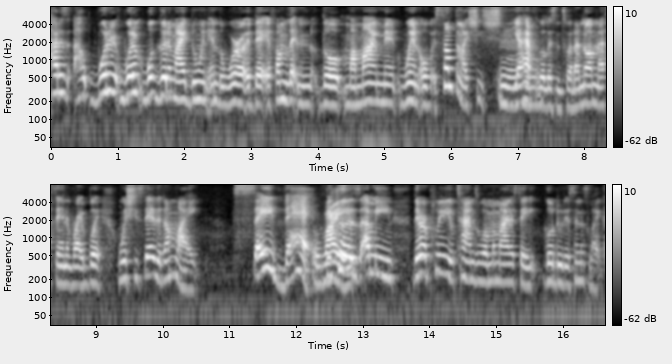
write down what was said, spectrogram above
how does how, what are, what what good am I doing in the world if that if I'm letting the my mind win over something like she, she mm-hmm. yeah I have to go listen to it. I know I'm not saying it right but when she said it I'm like say that. Right. because I mean there are plenty of times where my mind is say go do this. And it's like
